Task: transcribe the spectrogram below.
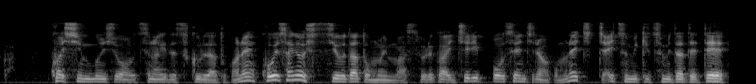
かこれ新聞紙をつなげて作るだとかね、こういう作業必要だと思います。それから1立方センチなんかもね、ちっちゃい積み木積み立てて、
